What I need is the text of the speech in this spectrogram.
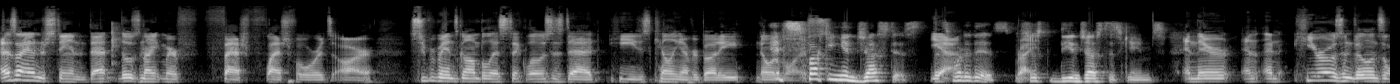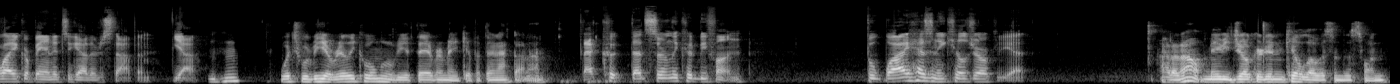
as I understand it, that those nightmare flash flash forwards are Superman's gone ballistic, Lois is dead, he's killing everybody, no remorse. It's fucking injustice. That's Yeah. what it is. It's Right. just the injustice games. and they're and, and heroes and villains alike are banded together to stop him. Yeah, mm-hmm. Which would be a really cool movie if they ever make it, but they're not gonna. that could that certainly could be fun. But why hasn't he killed Joker yet? I don't know. Maybe Joker didn't kill Lois in this one.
